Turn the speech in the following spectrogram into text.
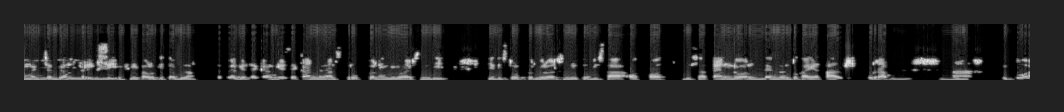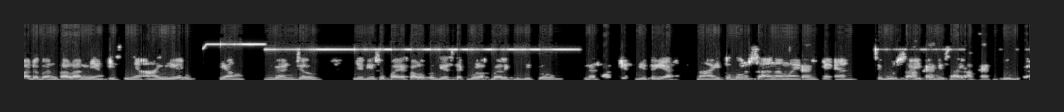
mencegah Hmm. friksi sih kalau kita bilang. Mencegah gesekan-gesekan dengan struktur yang di luar sendi. Jadi struktur di luar sendi itu bisa otot, bisa tendon. Tendon tuh kayak tali, urat. Nah, itu ada bantalan yang isinya air yang ganjel. Jadi supaya kalau kegesek bolak-balik begitu nggak sakit gitu ya. Nah itu bursa namanya. Si bursa itu Oke, bisa radang juga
